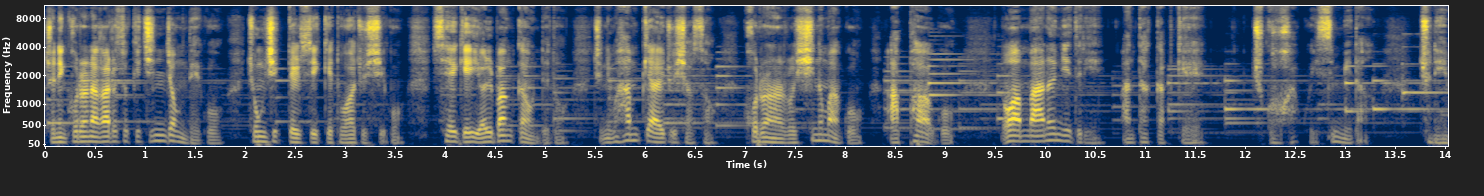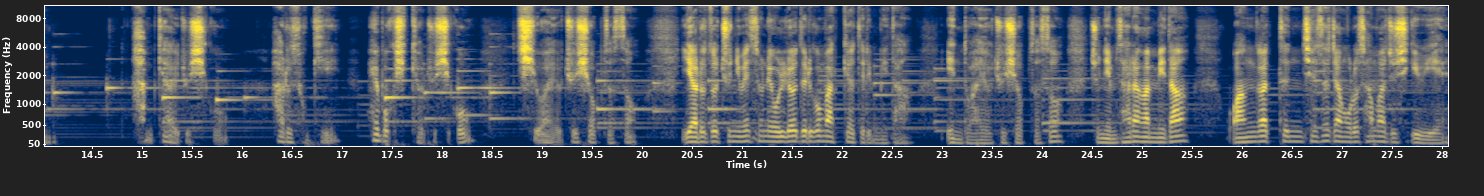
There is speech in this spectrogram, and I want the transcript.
주님 코로나가 하루속히 진정되고 종식될 수 있게 도와주시고 세계 열방 가운데도 주님 함께 하여 주셔서 코로나로 신음하고 아파하고 또한 많은 이들이 안타깝게 죽어가고 있습니다. 주님 함께 하여 주시고 하루속히 회복시켜 주시고 치유하여 주시옵소서. 이 하루도 주님의 손에 올려드리고 맡겨드립니다. 인도하여 주시옵소서. 주님 사랑합니다. 왕 같은 제사장으로 삼아 주시기 위해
